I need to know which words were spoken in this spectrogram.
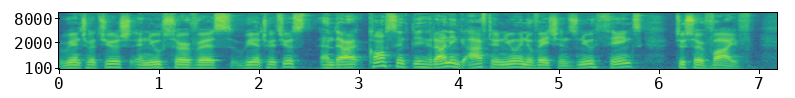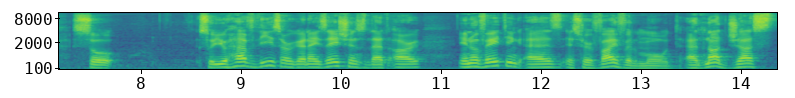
we introduce a new service, we introduce, and they are constantly running after new innovations, new things to survive. So, so you have these organizations that are innovating as a survival mode and not just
